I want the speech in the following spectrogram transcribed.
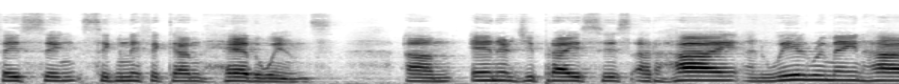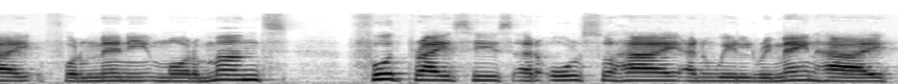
facing significant headwinds. Um, energy prices are high and will remain high for many more months. Food prices are also high and will remain high.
